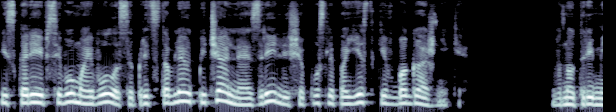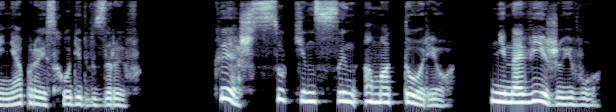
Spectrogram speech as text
И, скорее всего, мои волосы представляют печальное зрелище после поездки в багажнике. Внутри меня происходит взрыв. Кэш, сукин сын Аматорио. Ненавижу его.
